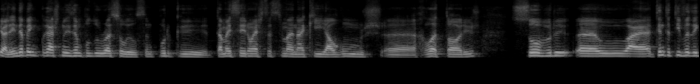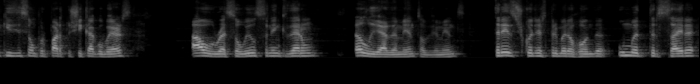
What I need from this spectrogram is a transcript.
E olha, ainda bem que pegaste no exemplo do Russell Wilson, porque também saíram esta semana aqui alguns uh, relatórios sobre uh, a tentativa de aquisição por parte do Chicago Bears ao Russell Wilson, em que deram, alegadamente, obviamente, três escolhas de primeira ronda, uma de terceira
